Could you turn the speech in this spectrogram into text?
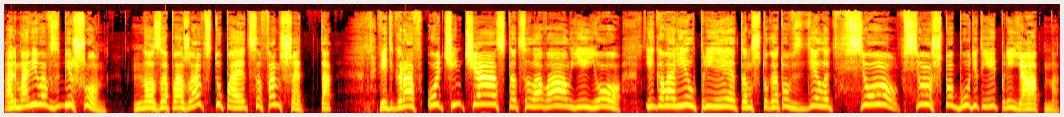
Альмавива взбешен, но за пажа вступается фаншетта. Ведь граф очень часто целовал ее и говорил при этом, что готов сделать все, все, что будет ей приятно.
